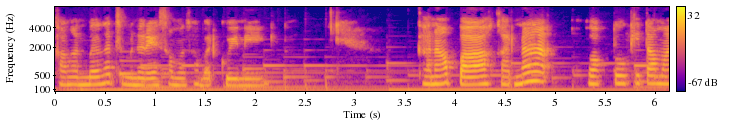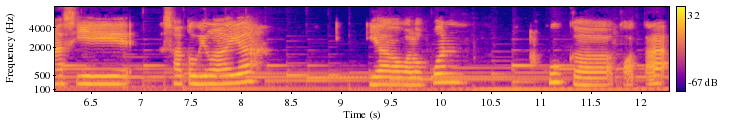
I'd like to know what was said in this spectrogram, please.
kangen banget sebenarnya sama sahabatku ini. Kenapa? Karena waktu kita masih satu wilayah, ya walaupun aku ke kota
